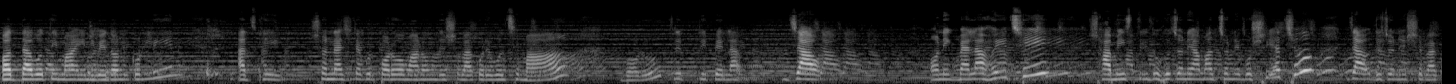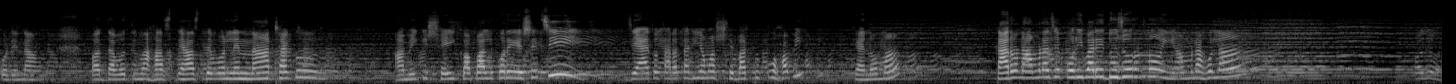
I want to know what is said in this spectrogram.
পদ্মাবতী মাই নিবেদন করলেন। আজকে সন্ন্যাসী ঠাকুর পরম আনন্দের সেবা করে বলছে, মা, বড় তৃপ্তি পেলাম। যাও। অনেক বেলা হয়েছে। স্বামী স্ত্রী দুজনে আমার জন্য বসে আছো। যাও দুজনের সেবা করে নাও। পদ্মাবতী মা হাসতে হাসতে বললেন, না ঠাকুর, আমি কি সেই কপাল করে এসেছি যে এত তাড়াতাড়ি আমার সেবাটুকু হবে? কেন মা? কারণ আমরা যে পরিবারে দুজন নই, আমরা হলাম কজন?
